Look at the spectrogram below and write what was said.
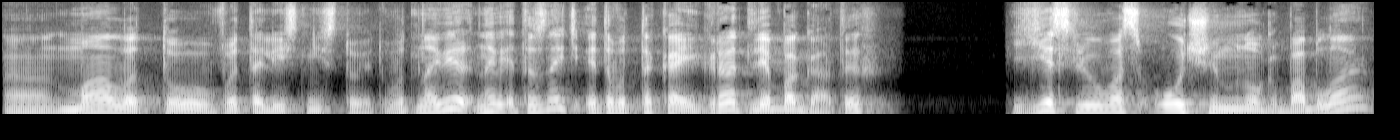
э, мало, то в это лезть не стоит. Вот, наверное, это, знаете, это вот такая игра для богатых. Если у вас очень много бабла,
